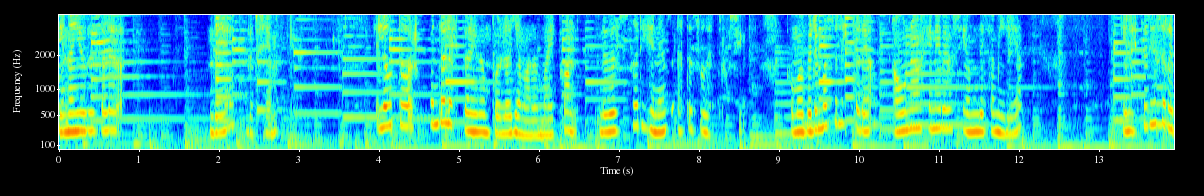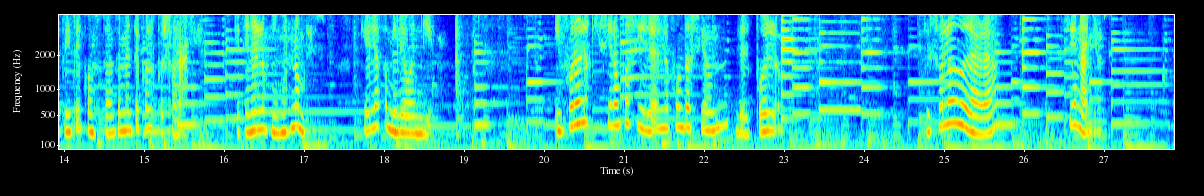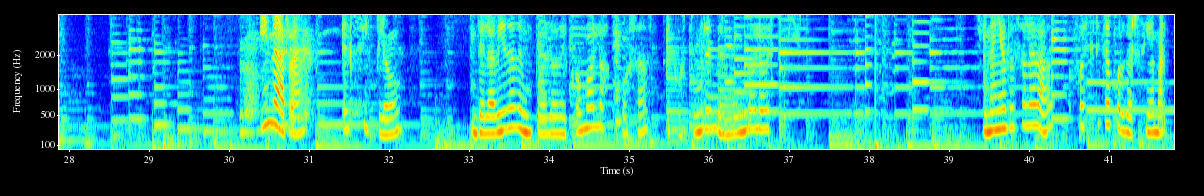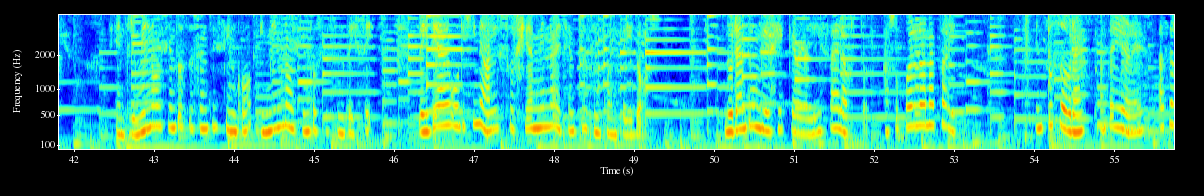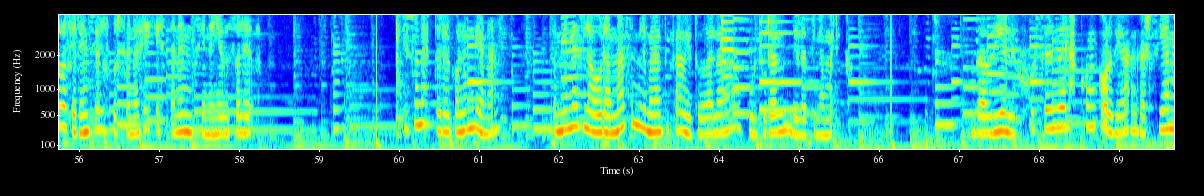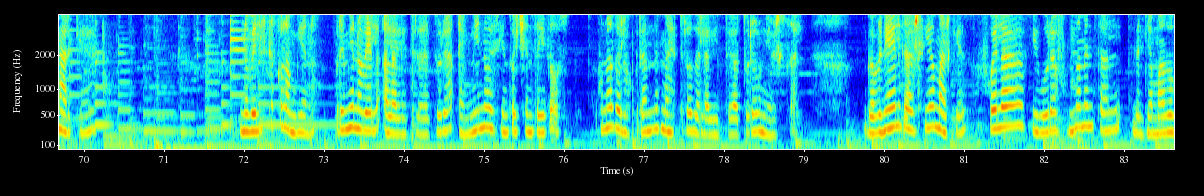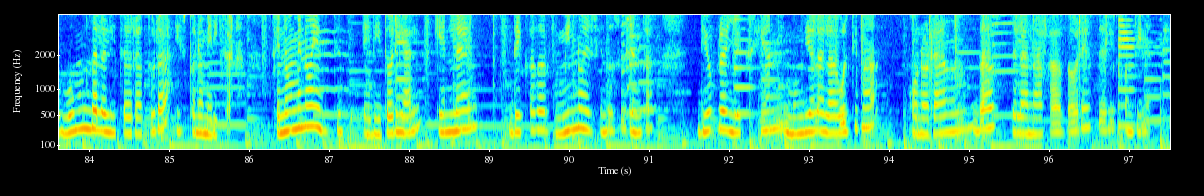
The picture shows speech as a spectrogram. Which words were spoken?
Cien años de soledad de García Márquez. El autor cuenta la historia de un pueblo llamado Maicón, desde sus orígenes hasta su destrucción. Como veremos en la historia, a una generación de familia que la historia se repite constantemente con los personajes, que tienen los mismos nombres, que es la familia Buendía. Y fueron los que hicieron posible la fundación del pueblo, que solo durará 100 años. Narra el ciclo de la vida de un pueblo, de cómo las cosas y costumbres del mundo lo destruyen. Cien años de soledad fue escrita por García Márquez entre 1965 y 1966. La idea original surgió en 1952, durante un viaje que realiza el autor a su pueblo natal. En sus obras anteriores hace referencia a los personajes que están en Cien años de soledad. Es una historia colombiana también es la obra más emblemática de toda la cultura de Latinoamérica. Gabriel José de las Concordia García Márquez, novelista colombiano, Premio Nobel a la Literatura en 1982, uno de los grandes maestros de la literatura universal. Gabriel García Márquez fue la figura fundamental del llamado boom de la literatura hispanoamericana, fenómeno editorial que en década de 1960 dio proyección mundial a la última honoradas de las narradores del continente.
